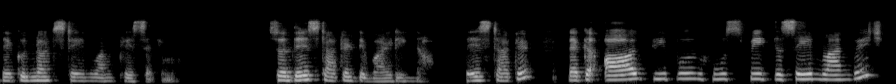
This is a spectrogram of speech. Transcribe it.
they could not stay in one place anymore. So they started dividing now. They started like all people who speak the same language,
